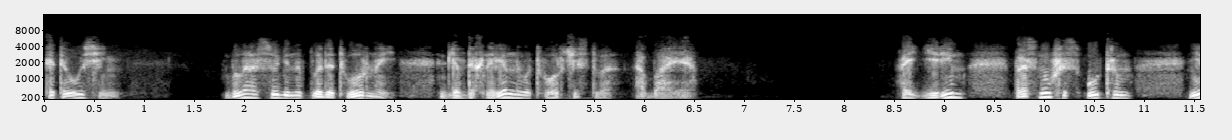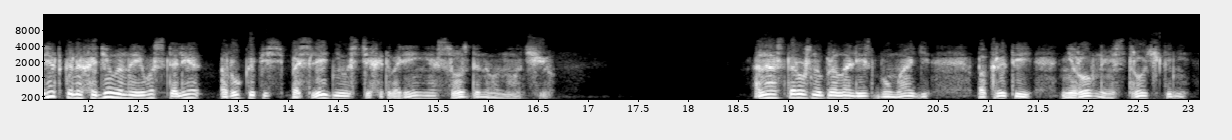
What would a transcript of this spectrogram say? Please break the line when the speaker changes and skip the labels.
эта осень была особенно плодотворной для вдохновенного творчества Абая. Айгерим, проснувшись утром, нередко находила на его столе рукопись последнего стихотворения, созданного ночью. Она осторожно брала лист бумаги, покрытый неровными строчками,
